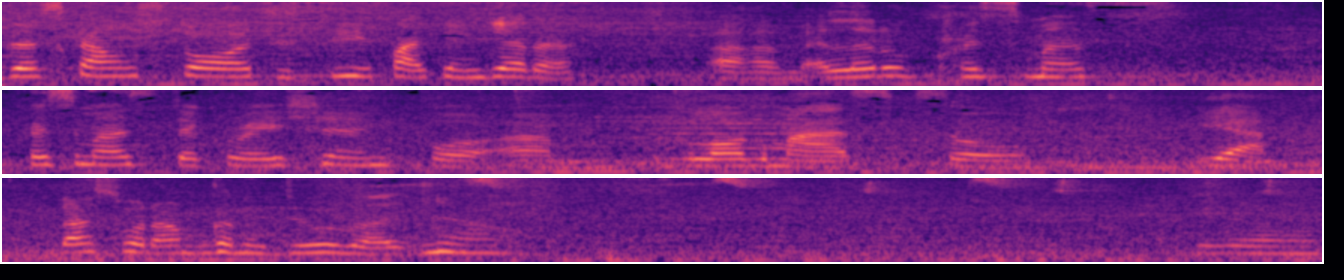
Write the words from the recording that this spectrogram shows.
discount store to see if I can get a, um, a little Christmas Christmas decoration for um, Vlogmas. So yeah, that's what I'm gonna do right now. Yeah.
